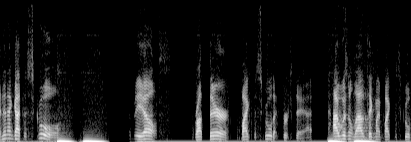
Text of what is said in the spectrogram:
And then I got to school. Somebody else brought their bike to school that first day. I, I wasn't allowed to take my bike to school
